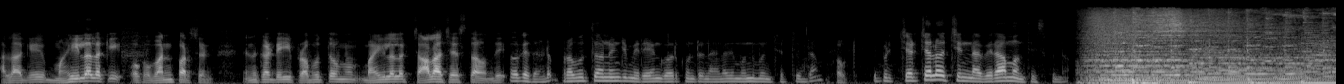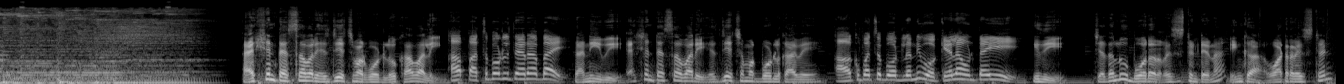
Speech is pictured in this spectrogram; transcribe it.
అలాగే మహిళలకి ఒక వన్ పర్సెంట్. ఎందుకంటే ఈ ప్రభుత్వం మహిళలకు చాలా చేస్తూ ఉంది. Okay sir. ప్రభుత్వం నుంచి మీరు ఏం కోరుకుంటున్నారు అనేది ముందు ముందు చర్చిద్దాం. ఓకే. ఇప్పుడు చర్చలో చిన్న విరామం తీసుకుందాం. యాక్షన్ టెస్సా వారి ఎస్డిహెచ్ఎంఆర్ బోర్డులు కావాలి. ఆ పచ్చ బోర్డులు తేరా అబ్బాయి? కానీ ఇవి యాక్షన్ టెస్సా వారి ఎస్డిహెచ్ఎంఆర్ బోర్డులు కావే. ఆకుపచ్చ బోర్డులన్నీ ఒకేలా ఉంటాయి. ఇది చెదలు బోరర్ రెసిస్టెంటేనా? ఇంకా వాటర్ రెసిస్టెంట్?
